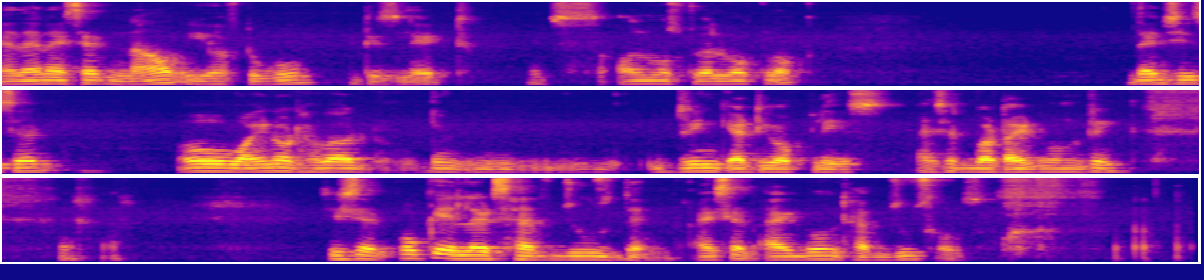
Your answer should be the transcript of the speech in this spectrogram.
And then I said now you have to go. It is late. It's almost 12 o'clock. Then she said oh why not have a drink at your place? I said but I don't drink. She said okay let's have juice then. I said I don't have juice also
